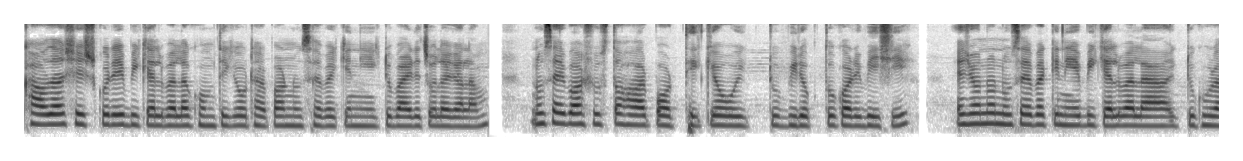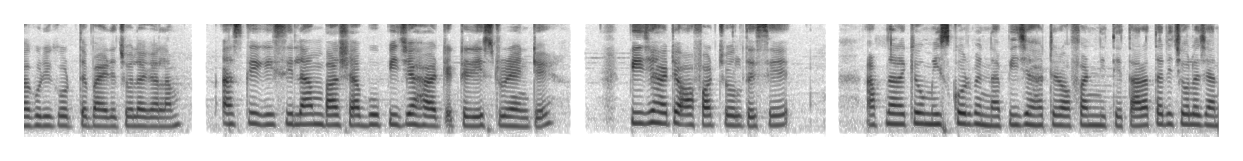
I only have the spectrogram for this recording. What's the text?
খাওয়া দাওয়া শেষ করে বিকেলবেলা ঘুম থেকে ওঠার পর নুসাইবাকে নিয়ে একটু বাইরে চলে গেলাম। নুসাইবা অসুস্থ হওয়ার পর থেকেও একটু বিরক্ত করে বেশি। এজন্য নুসাইবাকে নিয়ে বিকেলবেলা একটু ঘোরাঘুরি করতে বাইরে চলে গেলাম। আজকে গেছিলাম বাসাবু পিজা হাট একটা রেস্টুরেন্টে। পিজা হাটে অফার চলতেছে। আপনারা কেউ মিস করবেন না পিজা হাটের অফার নিতে। তাড়াতাড়ি চলে যান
